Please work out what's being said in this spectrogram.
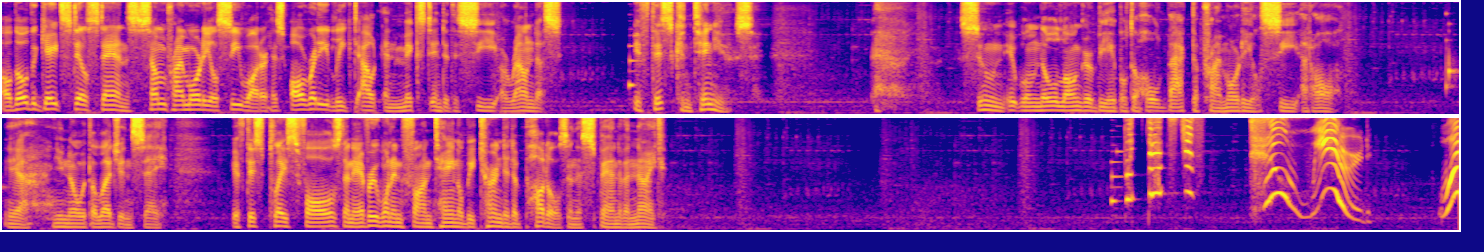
Although the gate still stands, some primordial seawater has already leaked out and mixed into the sea around us. If this continues, soon it will no longer be able to hold back the primordial sea at all. Yeah, you know what the legends say. If this place falls, then everyone in Fontaine will be turned into puddles in the span of a night. But that's just too weird! Why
